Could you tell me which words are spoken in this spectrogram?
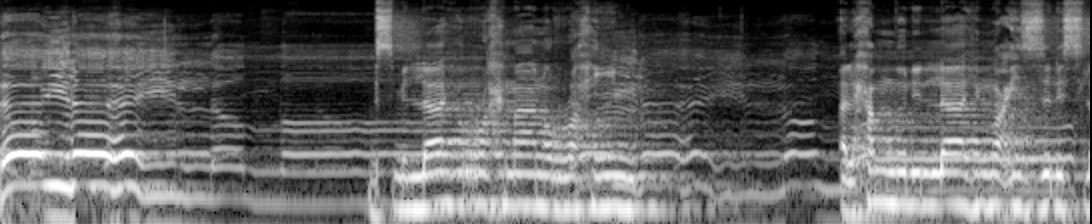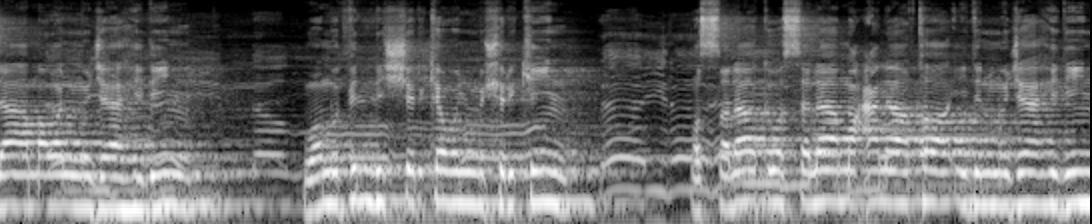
La ilahe illallah. Bismillahirrahmanirrahim. Elhamdülillahi muizzil İslam vel mücahidin ومذل الشرك والمشركين والصلاة والسلام على قائد المجاهدين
